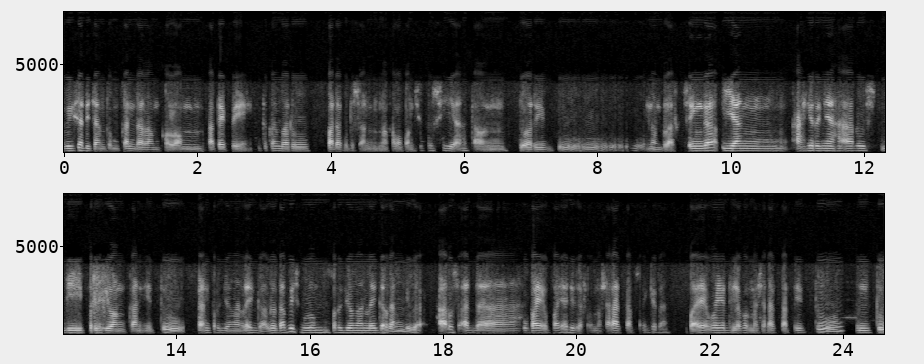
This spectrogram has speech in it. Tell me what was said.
bisa dicantumkan dalam kolom KTP. Itu kan baru pada putusan Mahkamah Konstitusi ya tahun 2016 sehingga yang akhirnya harus diperjuangkan itu kan perjuangan legal tetapi sebelum perjuangan legal kan juga harus ada upaya-upaya di level masyarakat saya kira upaya-upaya di level masyarakat itu tentu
